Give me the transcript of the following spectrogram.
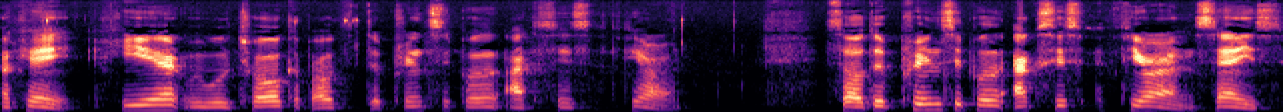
Okay, here we will talk about the principal axis theorem. So the principal axis theorem says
